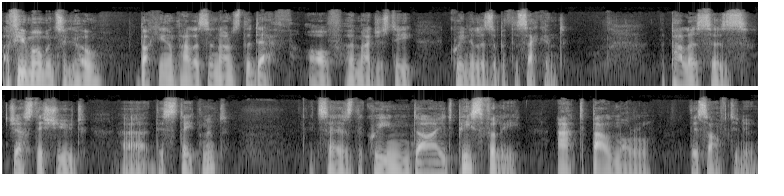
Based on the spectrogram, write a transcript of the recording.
A few moments ago, Buckingham Palace announced the death of Her Majesty Queen Elizabeth II. The palace has just issued uh, this statement. It says the Queen died peacefully at Balmoral this afternoon.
